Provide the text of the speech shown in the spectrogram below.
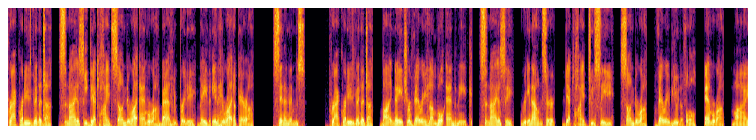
Prakriti Vinada, Sannyasi Dekhite Sundara Amara Bahupriti made in Hiratapara. Synonyms. Prakriti Vinada, by nature very humble and meek, Sannyasi, renouncer, Dekhite to see, Sundara, very beautiful, Amara, my,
